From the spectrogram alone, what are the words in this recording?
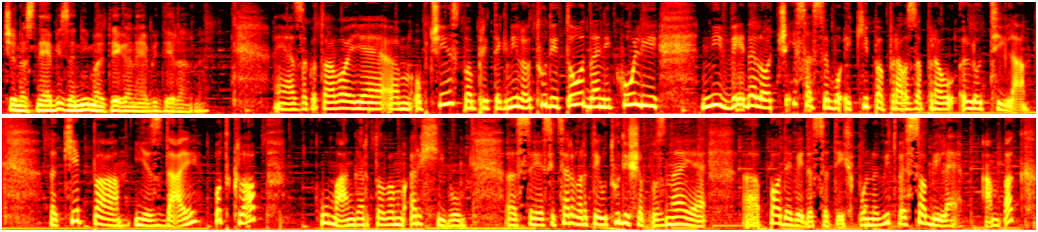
če nas ne bi zanimali, tega ne bi delali. Ne? Ja, zagotovo je um, občinstvo pritegnilo tudi to, da nikoli ni vedelo, česa se bo ekipa pravzaprav lotila. Kje pa je zdaj odklop? V Mangartovem arhivu. Se je sicer vrtel tudi še pozneje, po 90-ih, ponovitve so bile, ampak.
